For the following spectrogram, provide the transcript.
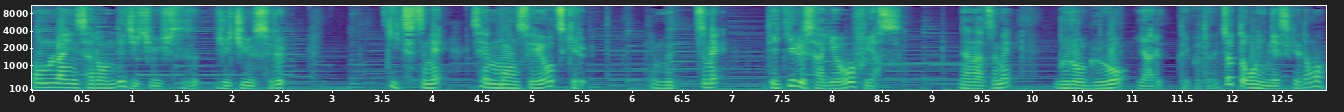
オンラインサロンで受注受注する。五つ目、専門性をつける。六つ目、できる作業を増やす。七つ目、ブログをやるということで、ちょっと多いんですけれども、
